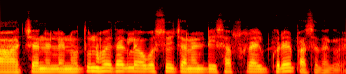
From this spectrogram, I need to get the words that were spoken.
আর চ্যানেলে নতুন হয়ে থাকলে অবশ্যই চ্যানেলটি সাবস্ক্রাইব করে পাশে থাকবে।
